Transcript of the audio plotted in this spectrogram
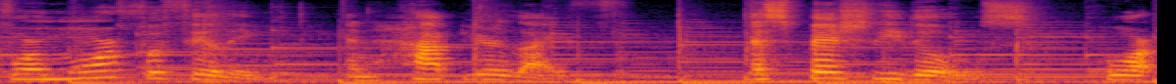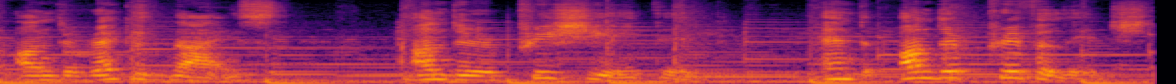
for a more fulfilling and happier life, especially those who are under-recognized, underappreciated, and underprivileged.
